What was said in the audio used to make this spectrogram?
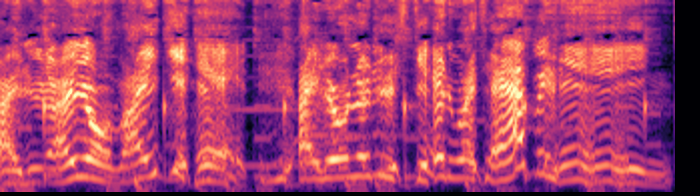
I, I don't like it. I don't understand what's happening.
